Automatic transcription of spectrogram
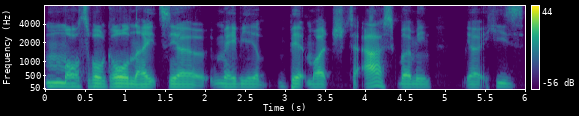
multiple goal nights, you know, maybe a bit much to ask, but I mean, yeah, he's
